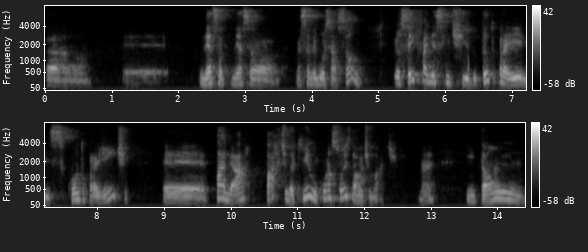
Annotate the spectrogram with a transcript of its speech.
uh, nessa, nessa, nessa negociação, eu sei que faria sentido, tanto para eles quanto para a gente, é, pagar parte daquilo com ações da Hotmart. Né? Então, uhum.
